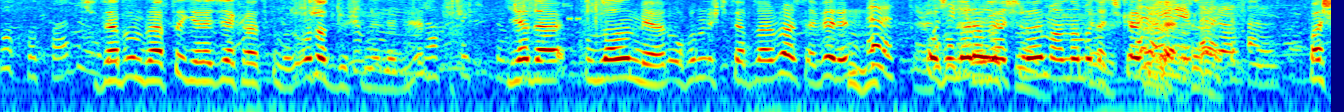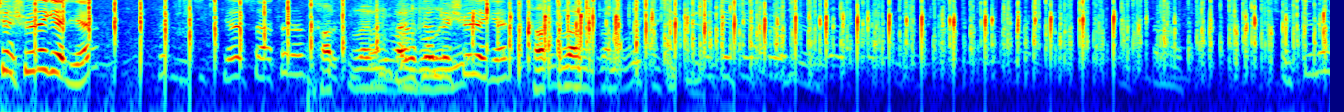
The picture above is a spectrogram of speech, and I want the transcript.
Vosvoslar da Kitabım rafta geleceğe katkım olsun. O da düşünülebilir. rafta. Ya da kullanılmayan, okunmuş kitaplar varsa verin. Evet. Okullara ulaştıralım anlamı da çıkar. Evet, Güzel. evet, evet efendim. Başkan şöyle gel ya. Gel sağ taraf. Katkılarınızdan Erkan Bey dolayı, şöyle gel. katkılarınızdan dolayı teşekkür ederim. Teşekkür ediyorum. Peki, sağ ol. Çektiniz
